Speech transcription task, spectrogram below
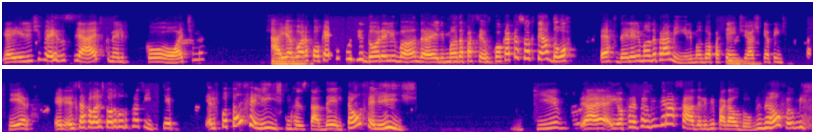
E aí a gente fez o ciático, né? Ele ficou ótimo. Que aí legal. agora qualquer tipo de dor ele manda, ele manda paciente. Qualquer pessoa que tenha dor perto dele, ele manda para mim. Ele mandou a paciente, acho que atendi quinta-feira. Ele, ele tá falando de todo mundo para assim, porque ele ficou tão feliz com o resultado dele, tão feliz, que é, eu falei, foi engraçado ele me pagar o dobro. Não, foi o mínimo.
